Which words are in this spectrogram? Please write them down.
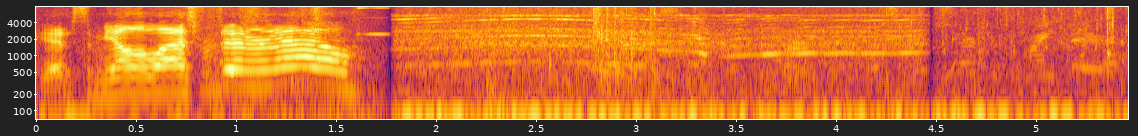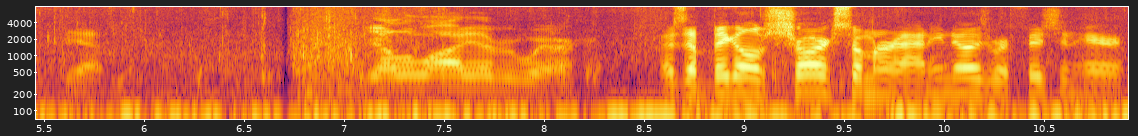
Getting some yellow eyes for dinner now. Yep. Yellow eye everywhere. There's a big old shark swimming around. He knows we're fishing here.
